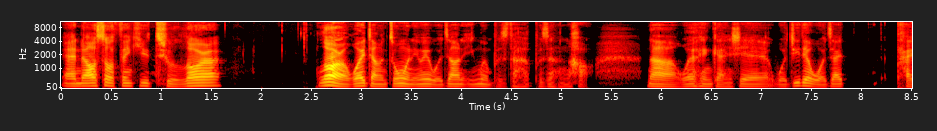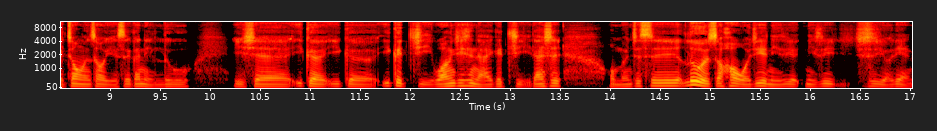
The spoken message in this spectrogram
And also thank you to Laura. Laura，我也讲中文，因为我知道你英文不是太不是很好。那我也很感谢。我记得我在台中的时候也是跟你录一些一个一个一个集，忘记是哪一个集。但是我们就是录的时候，我记得你是你是就是有点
